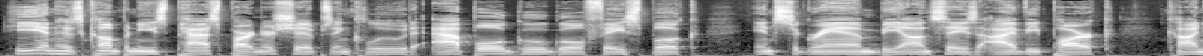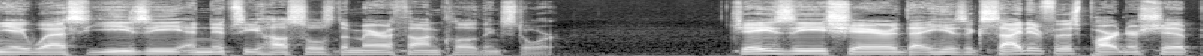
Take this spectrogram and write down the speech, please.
He and his company's past partnerships include Apple, Google, Facebook, Instagram, Beyonce's Ivy Park, Kanye West, Yeezy, and Nipsey Hussle's The Marathon clothing store. Jay Z shared that he is excited for this partnership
